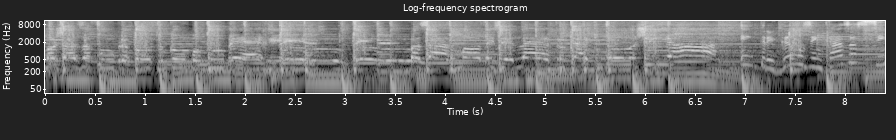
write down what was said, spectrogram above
lojasafubra.com.br Bazar Móveis Eletrotecnologia Entregamos em casa sim,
